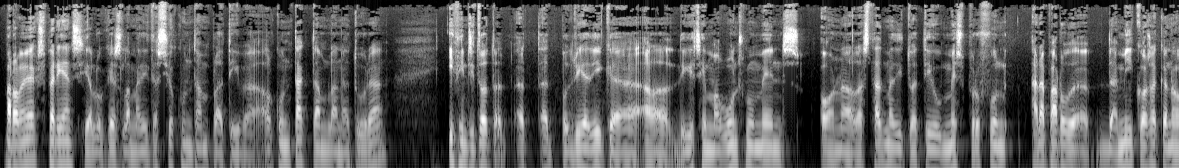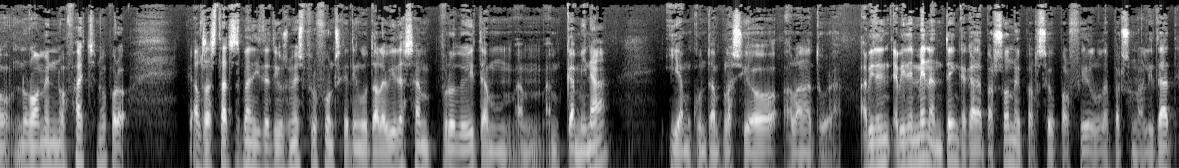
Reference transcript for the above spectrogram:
Per la meva experiència, el que és la meditació contemplativa, el contacte amb la natura, i fins i tot et, et, et podria dir que, el, diguéssim, alguns moments on l'estat meditatiu més profund, ara parlo de, de mi, cosa que no, normalment no faig, no? però els estats meditatius més profuns que he tingut a la vida s'han produït amb, amb, amb caminar i amb contemplació a la natura. Evident, evidentment entenc que cada persona i pel seu perfil de personalitat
